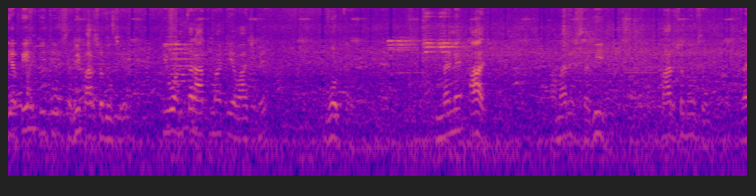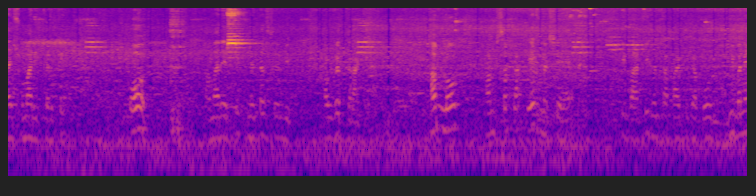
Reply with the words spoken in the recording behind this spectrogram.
ये अपील की थी सभी पार्षदों से कि वो अंतरात्मा की आवाज़ पे वोट करें। मैंने आज हमारे सभी पार्षदों से रायशुमारी करके और हमारे सिख नेता से भी अवगत करा के। हम लोग, हम सबका एक लक्ष्य है कि भारतीय जनता पार्टी का बोर्ड नहीं बने।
